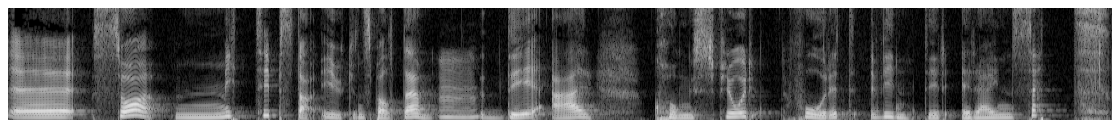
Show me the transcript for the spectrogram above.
Eh, så mitt tips da i ukens spalte, Mm. det er Kongsfjord fòret vinterregnsett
